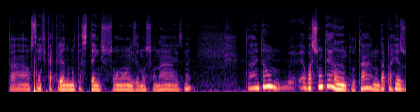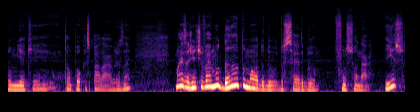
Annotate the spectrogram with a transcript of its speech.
tal, sem ficar criando muitas tensões emocionais, né? Tá? Então, é, o assunto é amplo, tá? Não dá para resumir aqui em tão poucas palavras, né? Mas a gente vai mudando o modo do, do cérebro funcionar. Isso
